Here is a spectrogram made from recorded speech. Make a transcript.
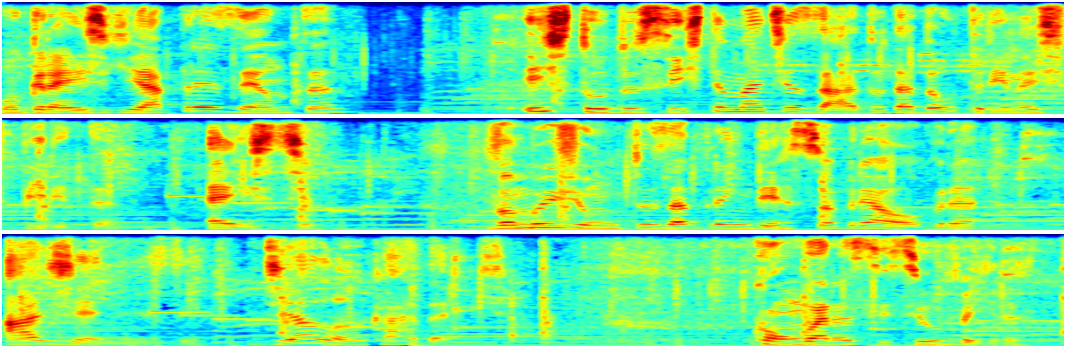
O GRESG apresenta Estudo Sistematizado da Doutrina Espírita, ESD. Vamos juntos aprender sobre a obra A Gênese, de Allan Kardec. Com Guaraci Silveira.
